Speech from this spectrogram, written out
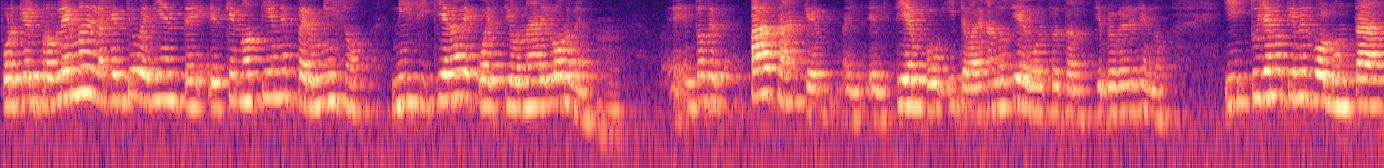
Porque el problema de la gente obediente es que no tiene permiso ni siquiera de cuestionar el orden. Entonces pasa que el, el tiempo y te va dejando ciego, esto está siempre obedeciendo, y tú ya no tienes voluntad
